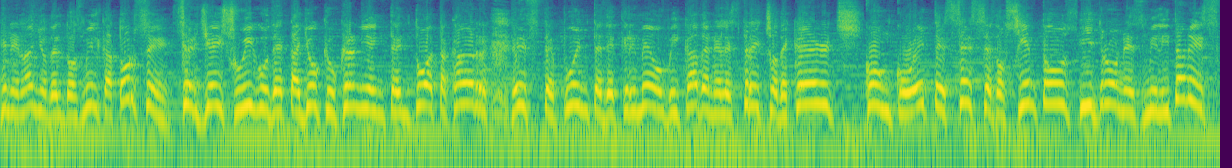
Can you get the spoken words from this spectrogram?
en el año del 2014. Sergei Shoigu detalló que Ucrania intentó atacar este puente de Crimea ubicada en el estrecho de Kerch con cohetes S-200 y drones militares,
